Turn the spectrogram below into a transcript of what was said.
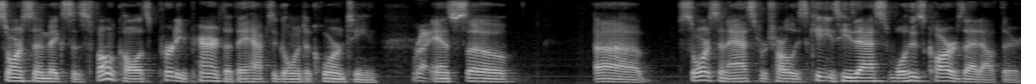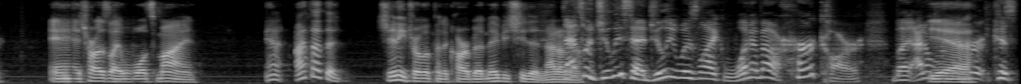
Sorensen makes his phone call, it's pretty apparent that they have to go into quarantine. Right. And so uh, Sorensen asks for Charlie's keys. He's asked, "Well, whose car is that out there?" And Charlie's like, "Well, it's mine." And I thought that Jenny drove up in the car, but maybe she didn't. I don't know. That's know. what Julie said. Julie was like, "What about her car?" But I don't Yeah. remember because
